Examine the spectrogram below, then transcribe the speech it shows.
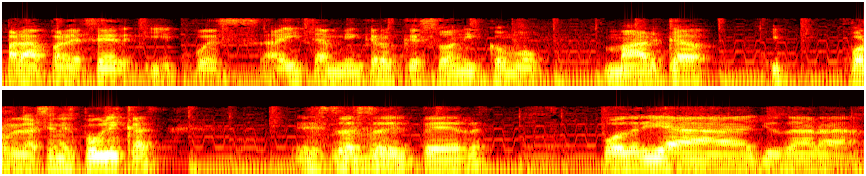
para aparecer y pues ahí también creo que Sony como marca y por relaciones públicas, esto es del PR, podría ayudar a,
